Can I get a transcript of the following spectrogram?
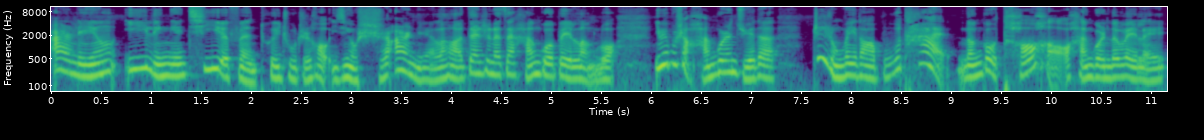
二零一零年七月份推出之后，已经有十二年了哈，但是呢，在韩国被冷落，因为不少韩国人觉得这种味道不太能够讨好韩国人的味蕾。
